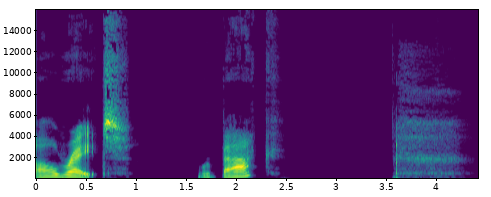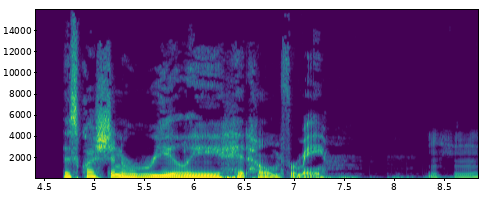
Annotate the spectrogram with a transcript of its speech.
All right. We're back. This question really hit home for me. hmm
